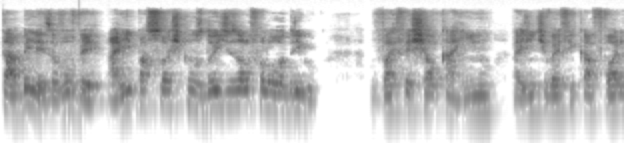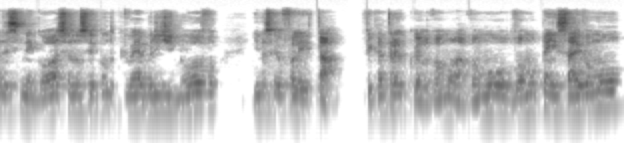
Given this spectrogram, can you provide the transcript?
tá, beleza, eu vou ver. Aí passou acho que uns dois dias, ela falou, Rodrigo, vai fechar o carrinho, a gente vai ficar fora desse negócio, eu não sei quando que vai abrir de novo, e não sei, eu falei, tá, fica tranquilo, vamos lá, vamos, vamos pensar e vamos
